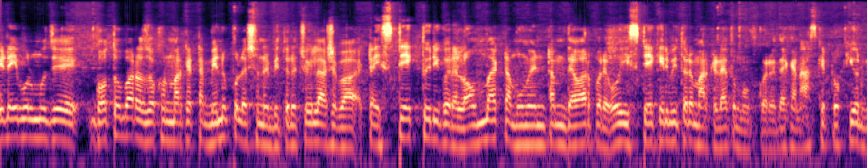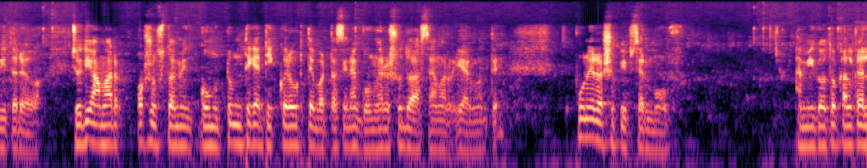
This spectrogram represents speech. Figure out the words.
এটাই বলব যে গতবারও যখন মার্কেটটা মেনুপুলেশনের ভিতরে চলে আসে বা একটা স্টেক তৈরি করে, লম্বা একটা মোমেন্টাম দেওয়ার পরে ওই স্টেকের ভিতরে মার্কেট এত মুভ করে। দেখেন আজকে টোকিওর ভিতরেও, যদিও আমার অসুস্থ, আমি টুম থেকে ঠিক করে উঠতে পারতাছি না, ঘুমেরও শুধু আছে আমার ইয়ার মধ্যে। পনেরোশো পিপসের মুভ আমি গতকালকার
